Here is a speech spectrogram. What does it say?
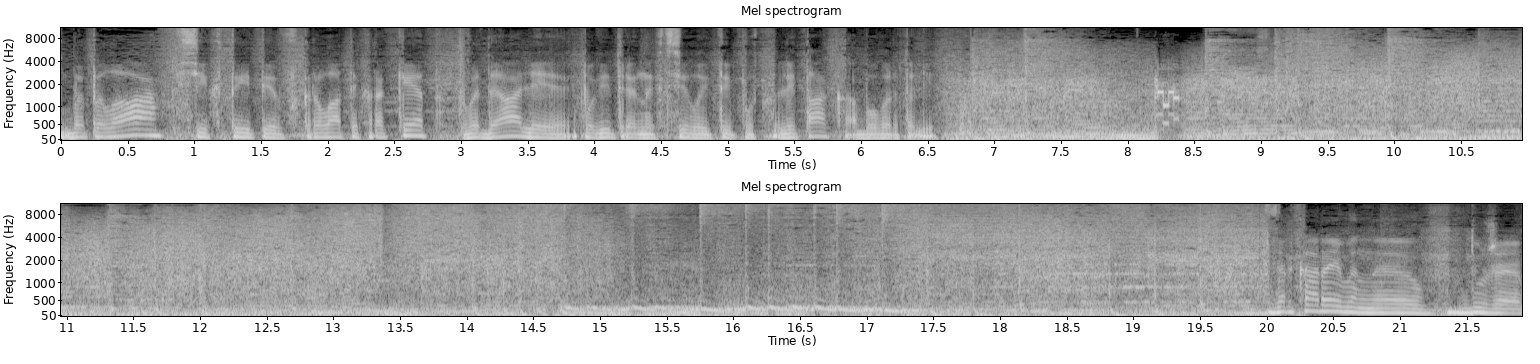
БПЛА всіх типів крилатих ракет, в ідеалі повітряних цілий типу літак або вертоліт. Рейвен е, дуже е,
